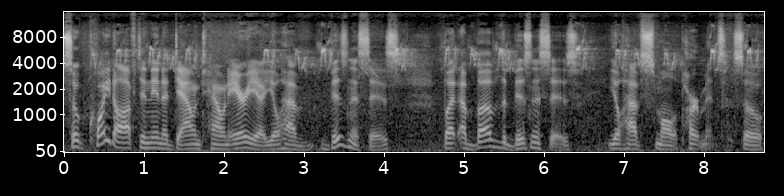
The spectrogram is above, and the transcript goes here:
So quite often in a downtown area you'll have businesses but above the businesses you'll have small apartments. So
